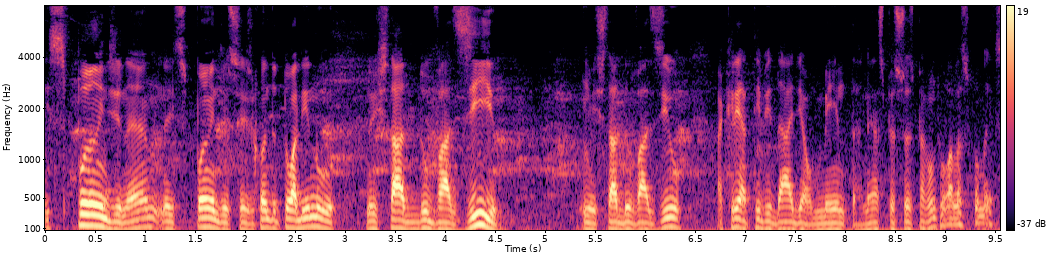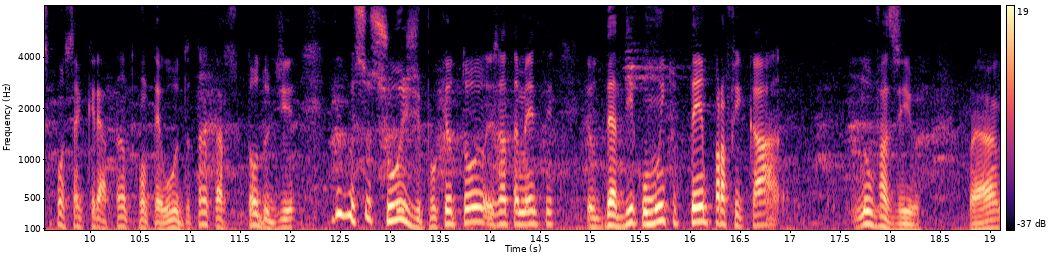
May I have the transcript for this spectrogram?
expande, né? Expande, ou seja, quando eu estou ali no, no estado do vazio, no estado do vazio, a criatividade aumenta, né? As pessoas perguntam, Wallace, como é que você consegue criar tanto conteúdo, tanto todo dia? Eu digo, isso surge porque eu estou exatamente, eu dedico muito tempo para ficar no vazio, né?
